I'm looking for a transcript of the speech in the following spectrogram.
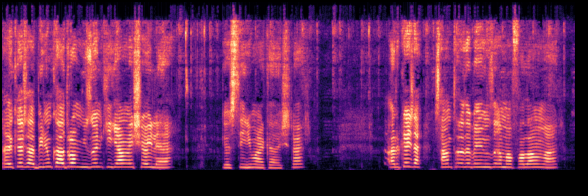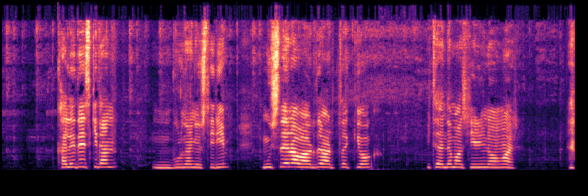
Arkadaşlar benim kadrom 112 gen ve şöyle göstereyim arkadaşlar. Arkadaşlar Santra'da Benzema falan var. Kalede eskiden m, buradan göstereyim. Muslera vardı artık yok. Bir tane de Mascherino var.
